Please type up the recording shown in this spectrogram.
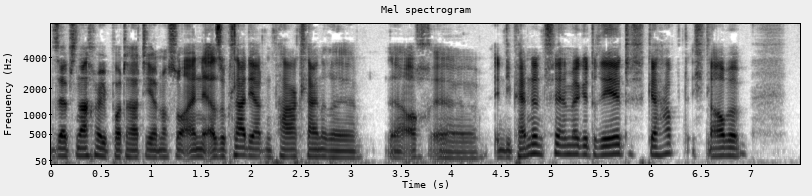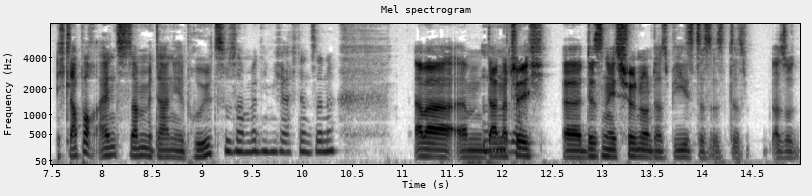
selbst nach Harry Potter hat die ja noch so eine, also klar, die hat ein paar kleinere äh, auch äh, Independent-Filme gedreht gehabt. Ich glaube, ich glaube auch einen zusammen mit Daniel Brühl zusammen, wenn ich mich recht entsinne. Aber ähm, dann ja. natürlich äh, Disneys Schöne und das Biest, das ist das, also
